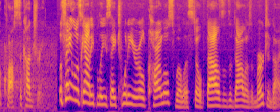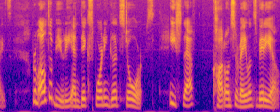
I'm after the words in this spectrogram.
across the country. Well, St. Louis County police say 20 year old Carlos Willis stole thousands of dollars of merchandise from Ulta Beauty and Dick's Sporting Goods stores. Each theft caught on surveillance video.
